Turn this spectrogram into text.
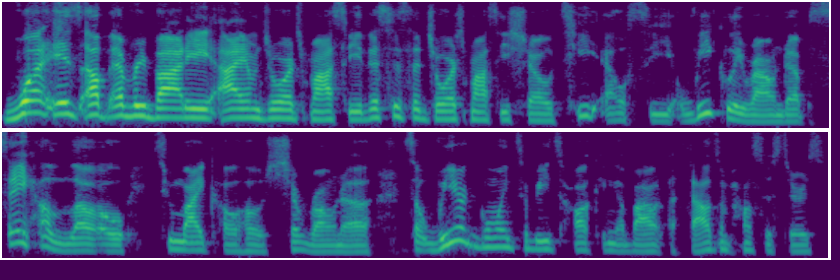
What is up, everybody? I am George Mossey. This is the George Mossey Show TLC weekly roundup. Say hello to my co host, Cherona. So, we are going to be talking about a thousand pound sisters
